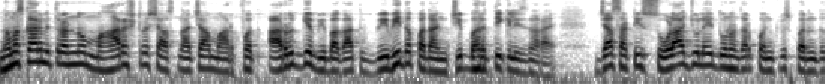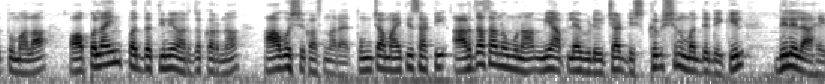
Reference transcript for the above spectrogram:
नमस्कार मित्रांनो महाराष्ट्र शासनाच्या मार्फत आरोग्य विभागात विविध पदांची भरती केली जाणार आहे. ज्यासाठी सोळा जुलै दोन हजार पंचवीसपर्यंत तुम्हाला ऑफलाईन पद्धतीने अर्ज करणं आवश्यक असणार आहे. तुमच्या माहितीसाठी अर्जाचा नमुना मी आपल्या व्हिडिओच्या डिस्क्रिप्शनमध्ये देखील दिलेला आहे.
